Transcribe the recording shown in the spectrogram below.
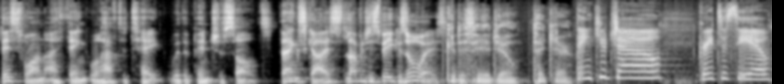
this one I think we'll have to take with a pinch of salt. Thanks, guys. Lovely to speak as always. Good to see you, Joe. Take care. Thank you, Joe. Great to see you.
